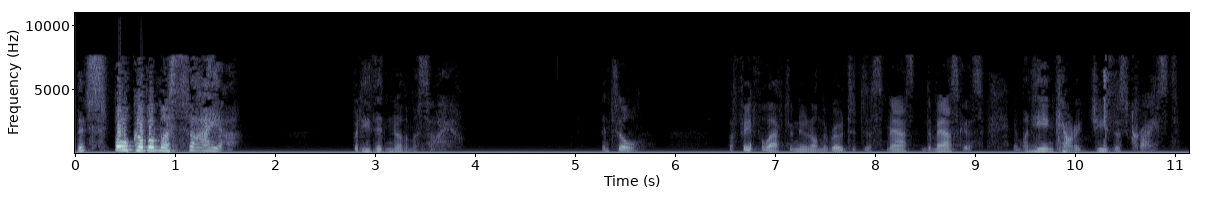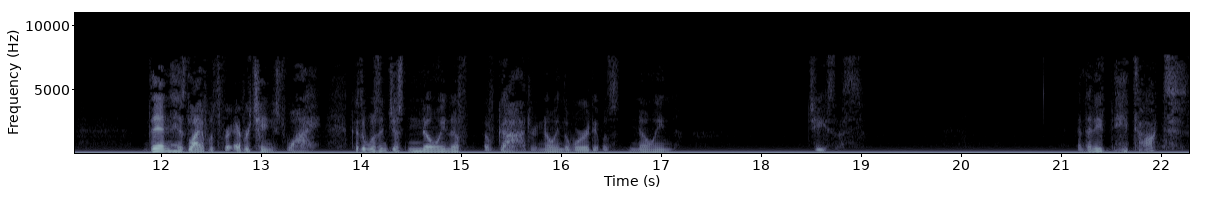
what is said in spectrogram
that spoke of a Messiah. But he didn't know the Messiah until a fateful afternoon on the road to Damascus and when he encountered Jesus Christ. Then his life was forever changed. Why? Because it wasn't just knowing of, of God or knowing the Word, it was knowing Jesus. And then he, he talked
